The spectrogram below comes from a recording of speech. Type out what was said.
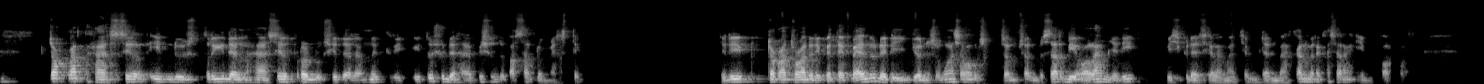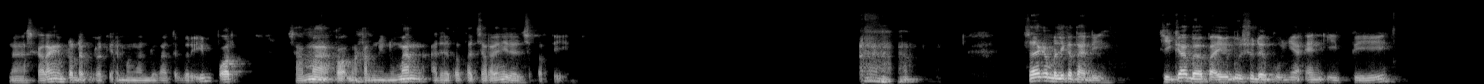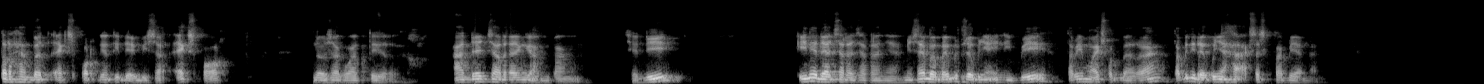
Coklat hasil industri dan hasil produksi dalam negeri itu sudah habis untuk pasar domestik. Jadi coklat-coklat dari PTPN itu udah diijon semua sama perusahaan-perusahaan besar diolah menjadi biskuit dan segala macam dan bahkan mereka sekarang impor. Nah sekarang yang produk-produk yang mengandung kategori impor sama kalau makan minuman ada tata caranya dan seperti ini. Saya kembali ke tadi. Jika Bapak Ibu sudah punya NIP, terhambat ekspornya tidak bisa ekspor, nggak usah khawatir. Ada cara yang gampang. Jadi, ini ada cara-caranya. Misalnya Bapak Ibu sudah punya NIB, tapi mau ekspor barang, tapi tidak punya hak akses kepabeanan.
